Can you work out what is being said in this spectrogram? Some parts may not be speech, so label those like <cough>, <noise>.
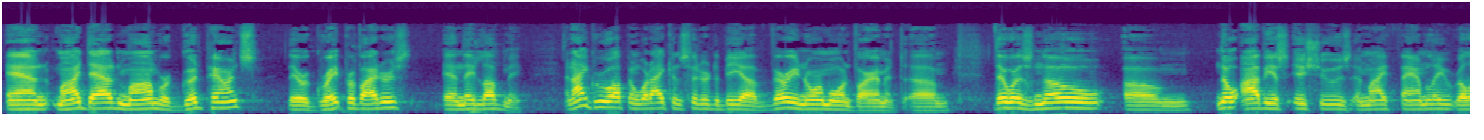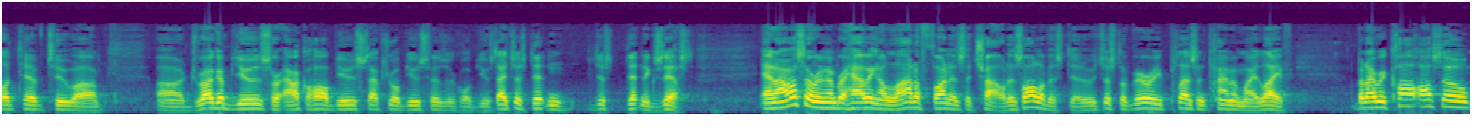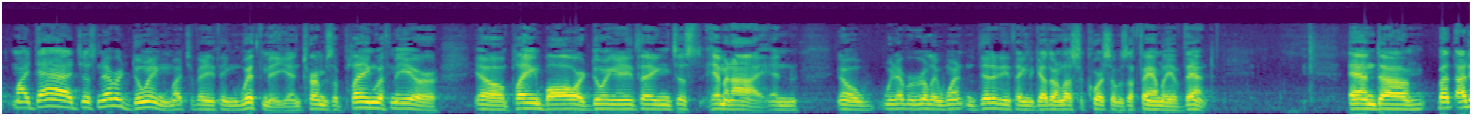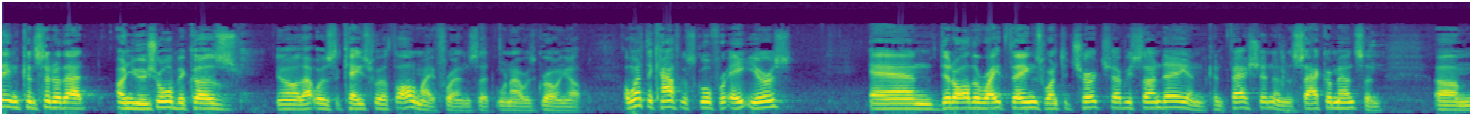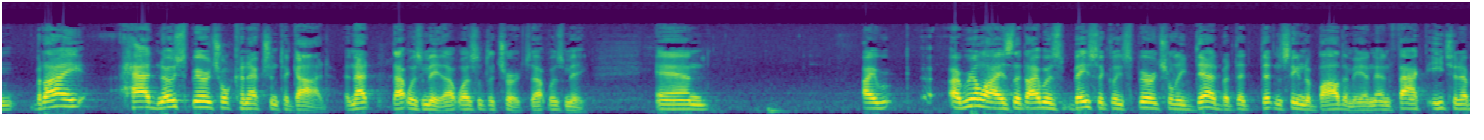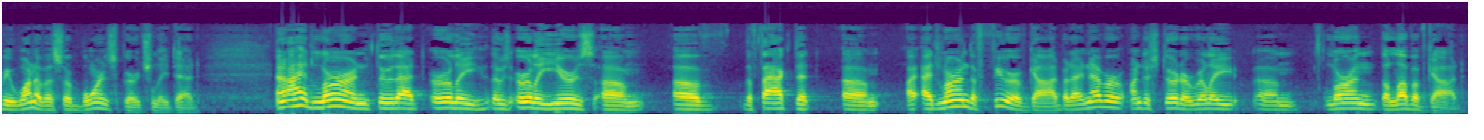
And my dad and mom were good parents, they were great providers, and they loved me. And I grew up in what I consider to be a very normal environment. Um, there was no um, no obvious issues in my family relative to uh, uh, drug abuse or alcohol abuse, sexual abuse, physical abuse. That just didn't just didn't exist. And I also remember having a lot of fun as a child, as all of us did. It was just a very pleasant time in my life. But I recall also my dad just never doing much of anything with me in terms of playing with me or you know playing ball or doing anything. Just him and I, and you know we never really went and did anything together unless, of course, it was a family event. And, um, but I didn't consider that unusual because, you know, that was the case with all of my friends that when I was growing up. I went to Catholic school for eight years and did all the right things, went to church every Sunday and confession and the sacraments. And, um, but I had no spiritual connection to God. And that, that was me. That wasn't the church. That was me. And I I realized that I was basically spiritually dead, but that didn't seem to bother me. And in fact, each and every one of us are born spiritually dead. And I had learned through that early, those early years um, of the fact that um, I, would learned the fear of God, but I never understood or really um, learned the love of God.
